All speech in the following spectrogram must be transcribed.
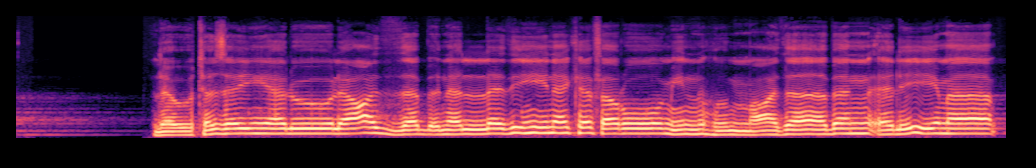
لو تزيلوا لعذبنا الذين كفروا منهم عذابا أليماً.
